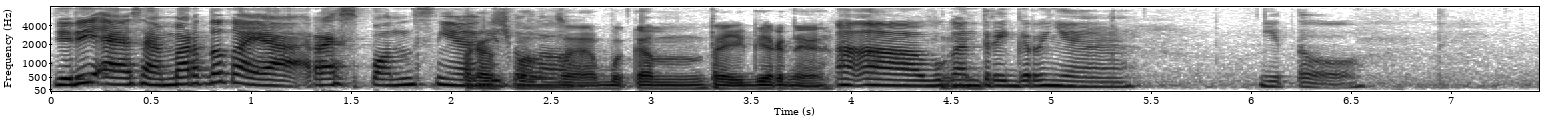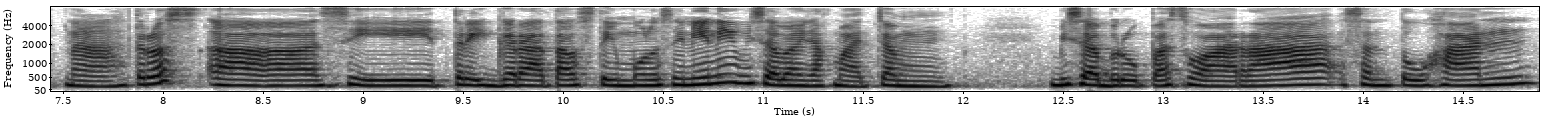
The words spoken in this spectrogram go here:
Jadi ASMR tuh kayak responsnya gitu loh. responsnya bukan triggernya. Ah, ah, bukan triggernya gitu. Nah, terus eh, si trigger atau stimulus ini nih bisa banyak macam. Bisa berupa suara, sentuhan,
